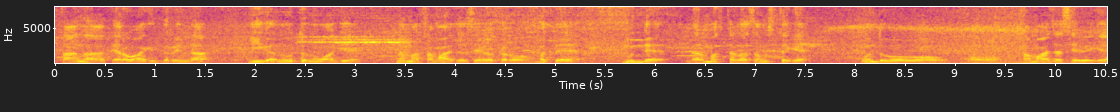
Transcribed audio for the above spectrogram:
ಸ್ಥಾನ ತೆರವಾಗಿದ್ದರಿಂದ ಈಗ ನೂತನವಾಗಿ ನಮ್ಮ ಸಮಾಜ ಸೇವಕರು ಮತ್ತು ಮುಂದೆ ಧರ್ಮಸ್ಥಳ ಸಂಸ್ಥೆಗೆ ಒಂದು ಸಮಾಜ ಸೇವೆಗೆ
